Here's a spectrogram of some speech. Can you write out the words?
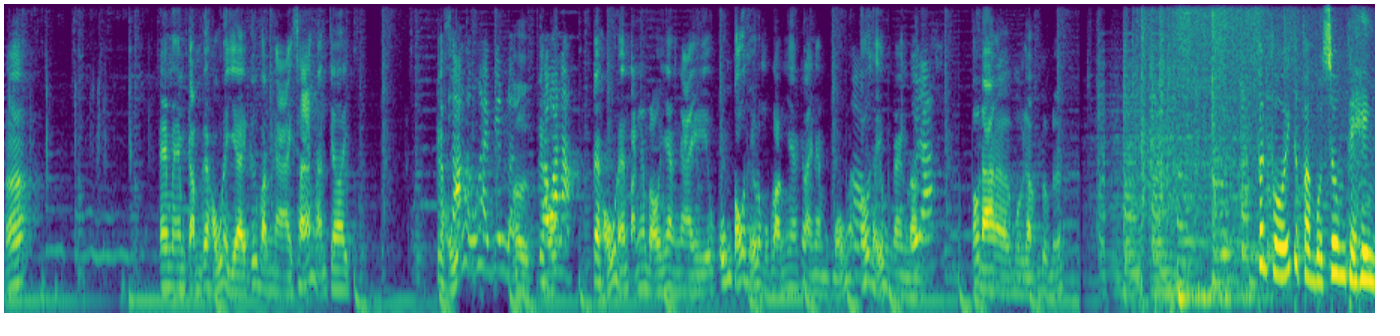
Đó. Em em cầm cái hũ này về cứ ban ngày sáng là anh chơi. Cái hũ sáng là uống hai viên lận Ừ, cái sao hộp- ăn à? cái hũ này anh tặng em rồi nha ngày uống tối thiểu là một lần nha cái này nè một muỗng á, Ờ. tối thiểu một ngày một tối lần đa. Tối đa là 10 lần cũng được nữa. Phân phối thực phẩm bổ sung thể hình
